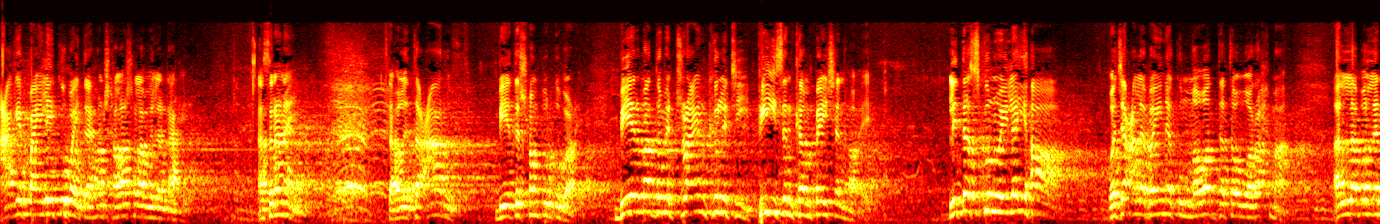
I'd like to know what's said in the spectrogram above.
আগে পাইলেই কুপাইতো এখন সালা সালা বলে ডাকে। আছে না নাই? তাহলে তা আরুফ বিয়েতে সম্পর্ক বাড়ে। বিয়ের মাধ্যমে ট্রাঙ্কুলিটি পিস এন্ড কম্পেশন হয়। আল্লাহ বললেন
